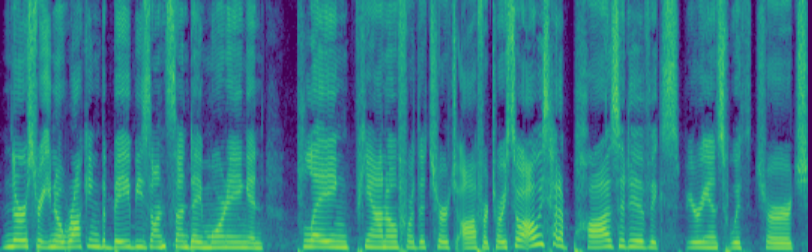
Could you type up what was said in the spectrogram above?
nursery, you know, rocking the babies on Sunday morning and playing piano for the church offertory. So I always had a positive experience with church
